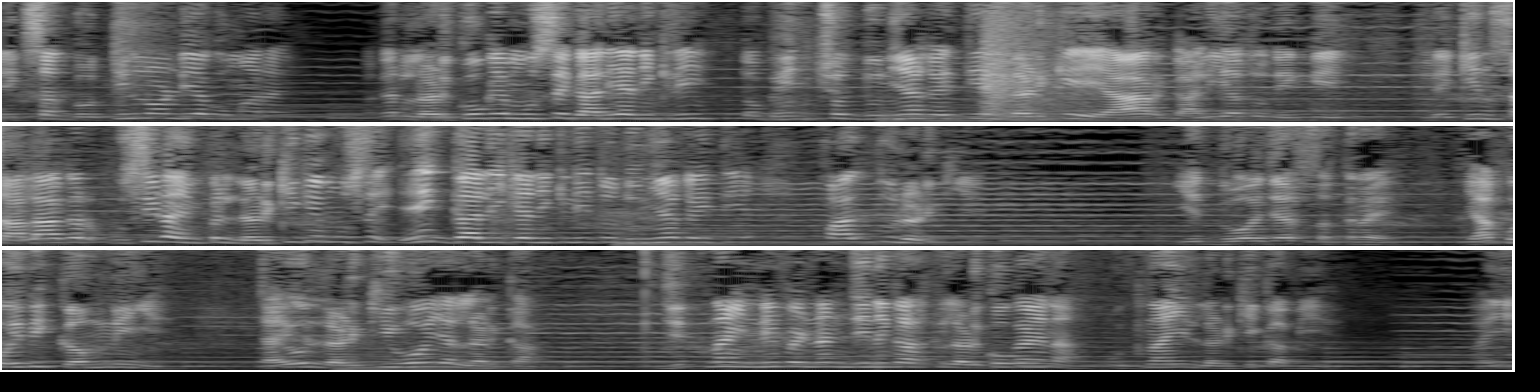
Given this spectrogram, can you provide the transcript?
एक साथ दो तीन लौंडिया घुमा रहा है। अगर लड़कों के मुँह से गालियाँ निकली तो भेंचो दुनिया कहती है, लड़के यार, गालियाँ तो देंगे लेकिन साला अगर उसी टाइम पे लड़की के मुँह से एक गाली क्या निकली तो दुनिया कहती है, फालतू लड़की है। ये 2017 है। या कोई भी कम नहीं है, चाहे वो लड़की हो या लड़का। जितना इंडिपेंडेंट जीने का लड़कों का है ना, उतना ही लड़की का भी है। भाई,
